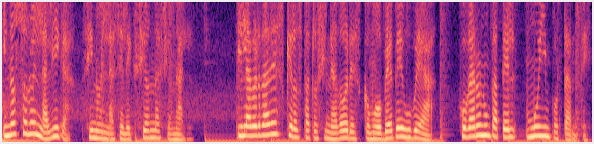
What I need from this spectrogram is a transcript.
y no solo en la liga, sino en la selección nacional. Y la verdad es que los patrocinadores como BBVA jugaron un papel muy importante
